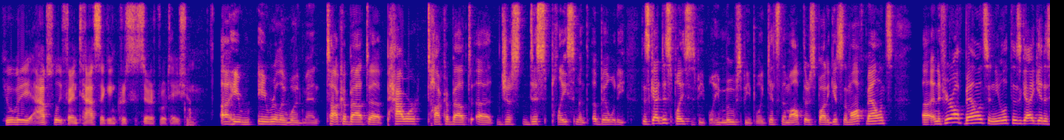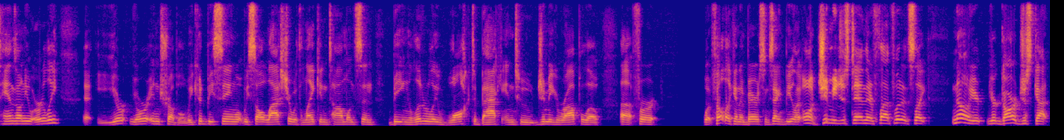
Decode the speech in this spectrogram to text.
he would be absolutely fantastic in Chris Kocurek's rotation. Uh, he he really would, man. Talk about uh, power. Talk about uh, just displacement ability. This guy displaces people. He moves people. He gets them off their spot. He gets them off balance. Uh, and if you're off balance and you let this guy get his hands on you early, uh, you're you're in trouble. We could be seeing what we saw last year with Laken Tomlinson being literally walked back into Jimmy Garoppolo uh, for what felt like an embarrassing second. Be like, oh, Jimmy just stand there flat footed. It's like, no, your your guard just got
